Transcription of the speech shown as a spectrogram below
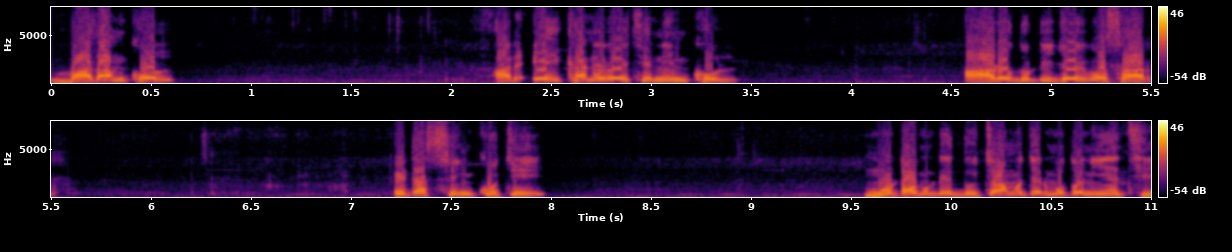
বাদাম খোল আর এইখানে রয়েছে নিম খোল। আরও দুটি জৈব সার, এটা সিংকুচি মোটামুটি দু চামচের মতো নিয়েছি।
